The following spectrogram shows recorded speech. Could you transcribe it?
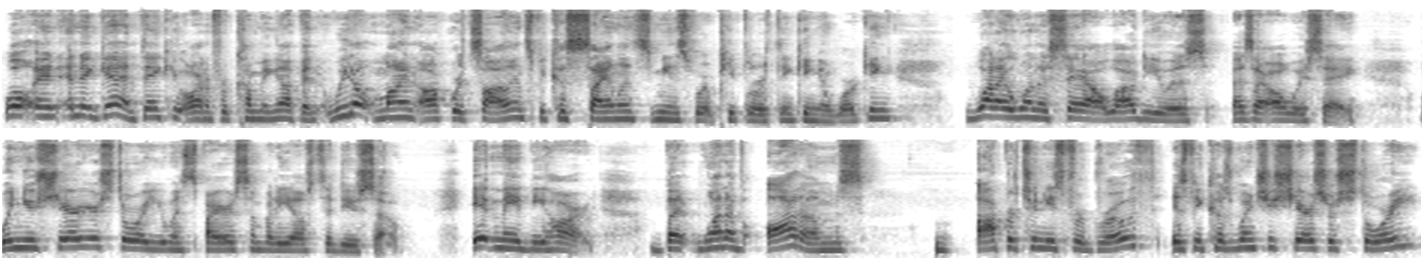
Well, and, and again, thank you, Autumn, for coming up. And we don't mind awkward silence because silence means what people are thinking and working. What I want to say out loud to you is, as I always say, when you share your story, you inspire somebody else to do so. It may be hard, but one of Autumn's opportunities for growth is because when she shares her story,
